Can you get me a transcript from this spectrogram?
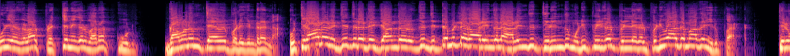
ஊழியர்களால் பிரச்சனைகள் வரக்கூடும். கவனம் தேவைப்படுகின்றன. உத்திராட நட்சத்திரத்தை சார்ந்தவருக்கு திட்டமிட்ட காரியங்களை அறிந்து திரிந்து முடிப்பீர்கள் பிள்ளைகள் பிடிவாதமாக இருப்பார்கள். திரு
